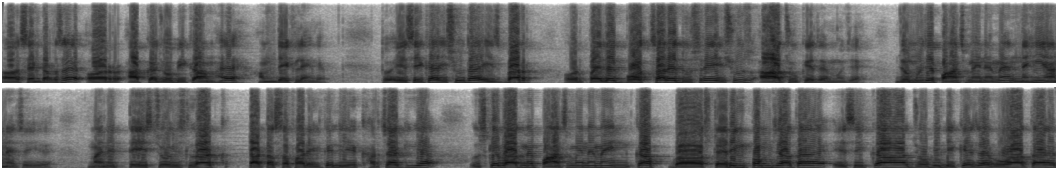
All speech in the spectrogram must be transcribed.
आ, सेंटर से और आपका जो भी काम है हम देख लेंगे। तो ऐसे का इशू था इस बार और पहले बहुत सारे दूसरे इश्यूज़ आ चुके थे मुझे जो मुझे पाँच महीने में नहीं आने चाहिए। मैंने तेईस चौबीस लाख टाटा सफारी के लिए खर्चा किया। उसके बाद में पाँच महीने में इनका स्टेयरिंग पंप जाता है। एसी का जो भी लीकेज है वो आता है।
